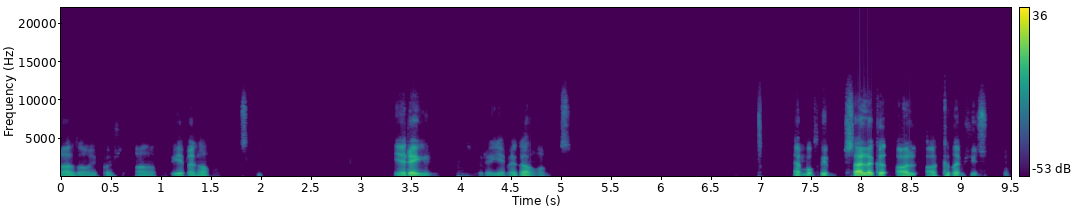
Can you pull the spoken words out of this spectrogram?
lazım ilk başta. Dur, yemek almamız. Nereye gidiyorsunuz böyle yemek almamız. Hem bu ile alakalı al- hakkında bir şey söyleyeyim.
